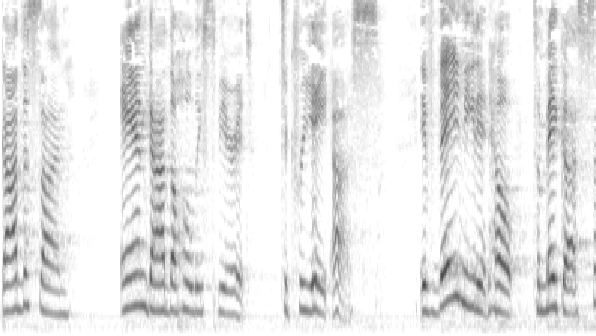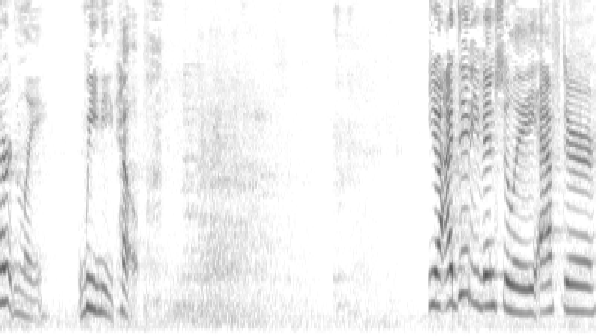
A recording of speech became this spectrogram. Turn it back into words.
God the Son, and God the Holy Spirit to create us. If they needed help to make us, certainly we need help. you know, I did eventually, after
